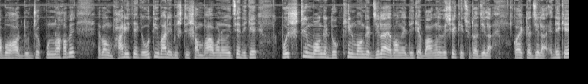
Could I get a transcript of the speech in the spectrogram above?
আবহাওয়ার দুর্যোগপূর্ণ হবে এবং ভারী থেকে অতি ভারী বৃষ্টির সম্ভাবনা রয়েছে। এদিকে পশ্চিমবঙ্গের, দক্ষিণবঙ্গের জেলা এবং এদিকে বাংলাদেশের কিছুটা জেলা, কয়েকটা জেলা। এদিকে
